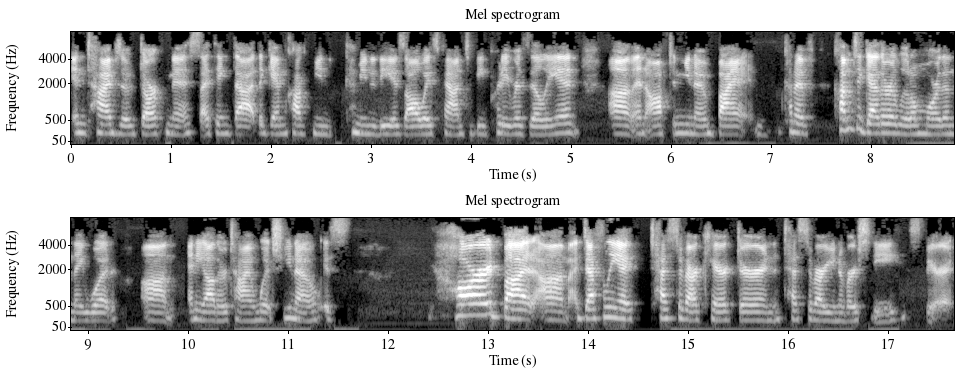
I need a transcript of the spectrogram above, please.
in times of darkness, I think that the Gamecock community is always found to be pretty resilient um, and often, you know, by kind of come together a little more than they would any other time, which, you know, is hard, but um, definitely a test of our character and a test of our university spirit.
